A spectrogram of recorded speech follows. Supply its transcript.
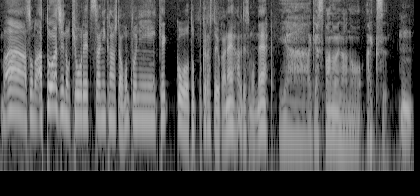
まあその後味の強烈さに関しては本当に結構トップクラスというかねあれですもんね。いやーギャスパノエのあのアレックスうん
